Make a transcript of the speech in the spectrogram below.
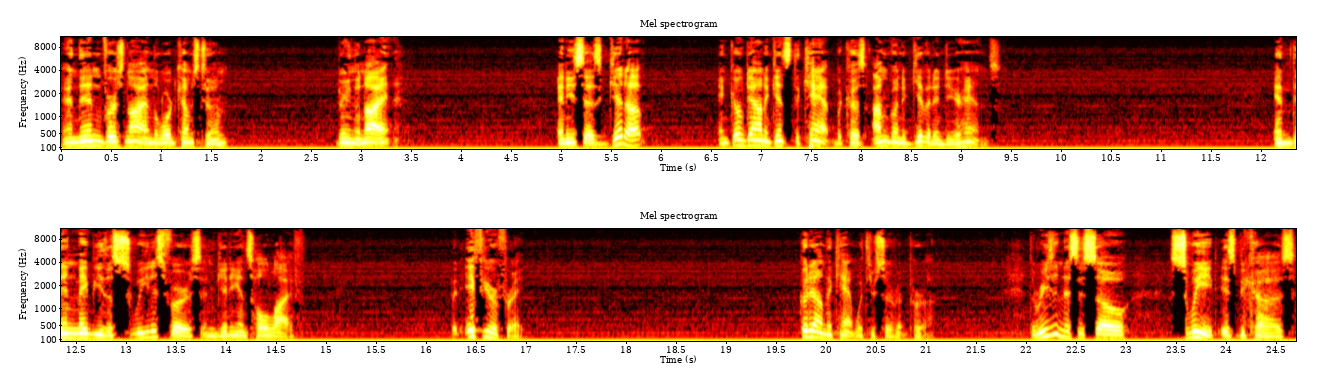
And then, verse 9, the Lord comes to him during the night and he says, Get up and go down against the camp because I'm going to give it into your hands. And then, maybe the sweetest verse in Gideon's whole life. But if you're afraid, go down to the camp with your servant Purah. The reason this is so sweet is because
